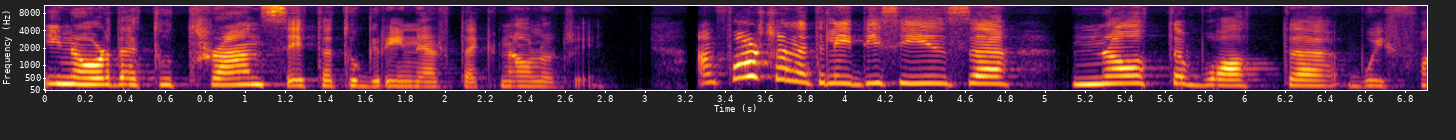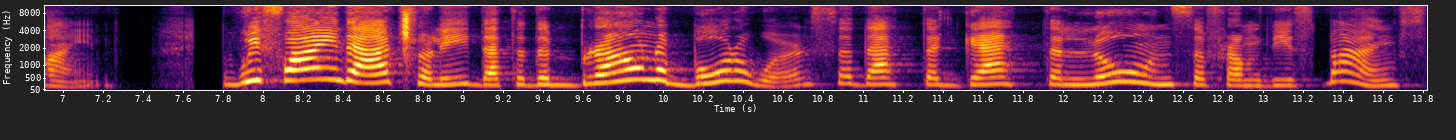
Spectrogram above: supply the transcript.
in order to transit to greener technology. Unfortunately, this is uh, not what uh, we find. We find actually that the brown borrowers that get loans from these banks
